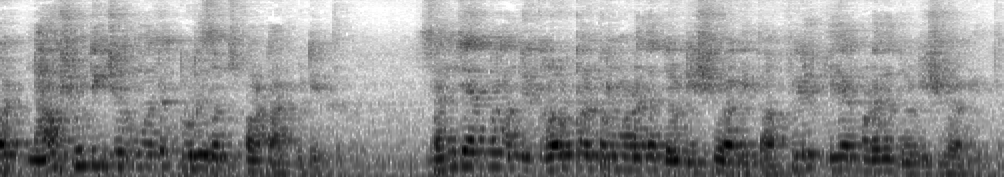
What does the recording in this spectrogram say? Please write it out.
ಬಟ್ ನಾವು ಶೂಟಿಂಗ್ ಶುರು ಮಾಡಿದ್ರೆ ಟೂರಿಸಂ ಸ್ಪಾಟ್ ಆಗ್ಬಿಟ್ಟಿತ್ತು. ಸಂಜೆ ಆದ್ಮೇಲೆ ನಮಗೆ ಕ್ರೌಡ್ ಕಂಟ್ರೋಲ್ ಮಾಡೋದೇ ದೊಡ್ಡ ಇಶ್ಯೂ ಆಗಿತ್ತು. ಆ ಫೀಲ್ಡ್ ಕ್ಲಿಯರ್ ಮಾಡೋದೇ ದೊಡ್ಡ ಇಶ್ಯೂ ಆಗಿತ್ತು.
